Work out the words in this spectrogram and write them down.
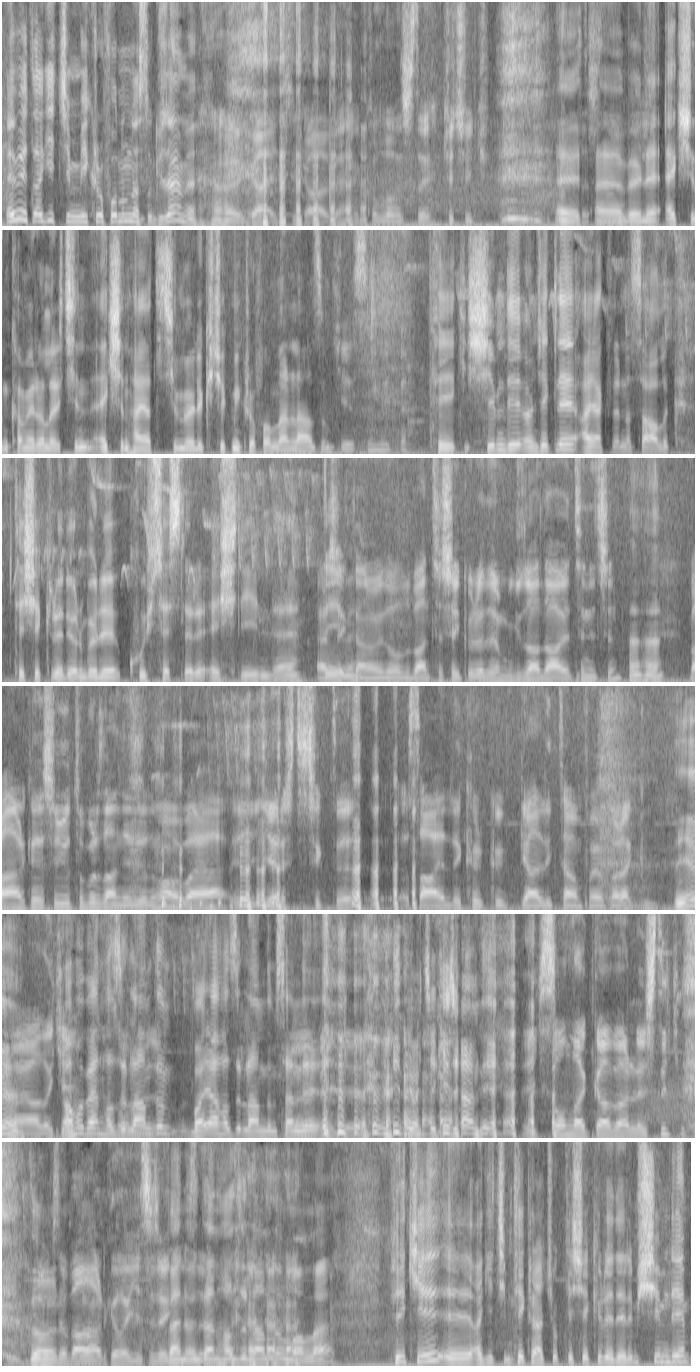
Evet Agit'cim mikrofonum nasıl güzel mi? Gayet şık abi. Kullanışlı, küçük. Evet e, böyle action kameralar için, action hayat için böyle küçük mikrofonlar lazım. Kesinlikle. Peki şimdi öncelikle ayaklarına sağlık. Teşekkür ediyorum böyle kuş sesleri eşliğinde. Gerçekten öyle oldu. Ben teşekkür ederim bu güzel davetin için. Hı hı. Ben arkadaşı YouTuber zannediyordum ama bayağı yarışçı çıktı. Sahilde 40-40 geldik tempo yaparak. Değil mi? Bayağı da Ama ben hazırlandım. Bayağı hazırlandım. Sen de Evet, video çekeceğim diye. İlk son dakika haberleştik. doğru. Yoksa ben doğru. arkada geçecektim. Ben önden senin. hazırlandım valla. Peki e, Agit'ciğim tekrar çok teşekkür ederim. Şimdi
